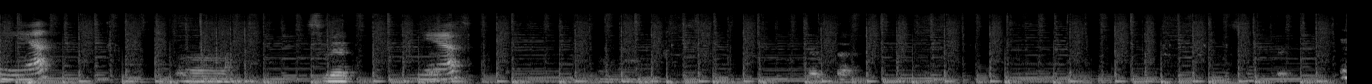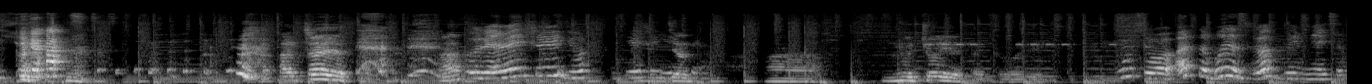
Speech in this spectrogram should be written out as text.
нет, а, свет. нет. А, Это. А что это? А? Время еще идет. Идет. А, ну что это говорит? Ну все, это были звезды месяц.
